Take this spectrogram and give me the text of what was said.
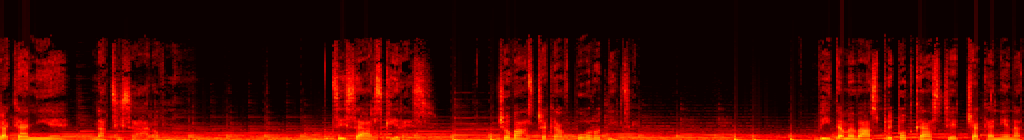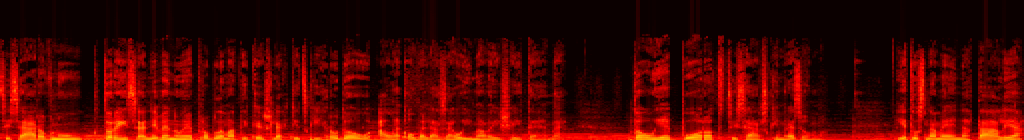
Čakanie na cisárovnu. Cisársky rez. Čo vás čaká v pôrodnici? Vítame vás pri podcaste Čakanie na cisárovnú, ktorý sa nevenuje problematike šľachtických rodov, ale oveľa zaujímavejšej téme. To je pôrod cisárskym rezom. Je tu s nami aj Natália,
